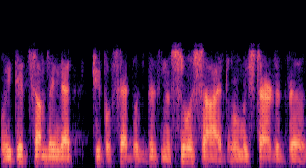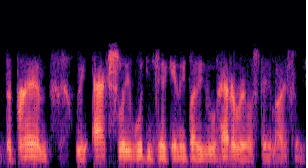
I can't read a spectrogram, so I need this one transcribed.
we did something that people said was business suicide when we started the the brand. We actually wouldn't take anybody who had a real estate license.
